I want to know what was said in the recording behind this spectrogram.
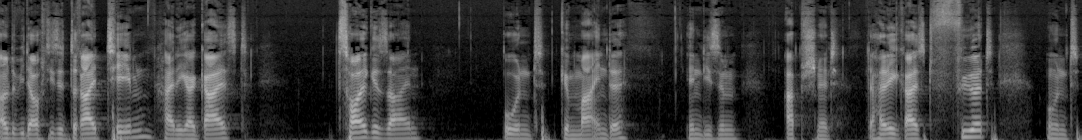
also wieder auch diese drei Themen, Heiliger Geist, Zeuge sein und Gemeinde in diesem Abschnitt. Der Heilige Geist führt und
